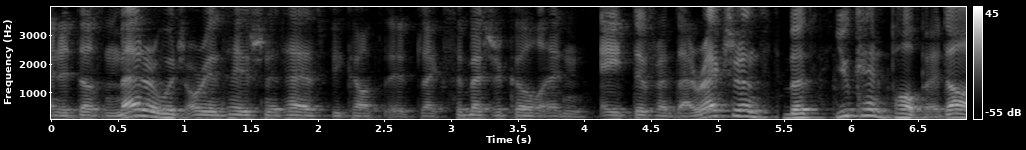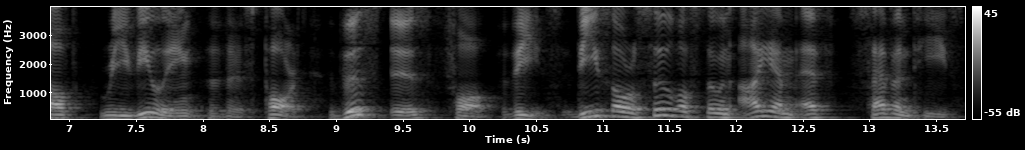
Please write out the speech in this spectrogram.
and it doesn't matter which orientation it has because it's like symmetrical in eight different directions, but you can pop it off, revealing this part. This is for these. These are Silverstone IMF 70s.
